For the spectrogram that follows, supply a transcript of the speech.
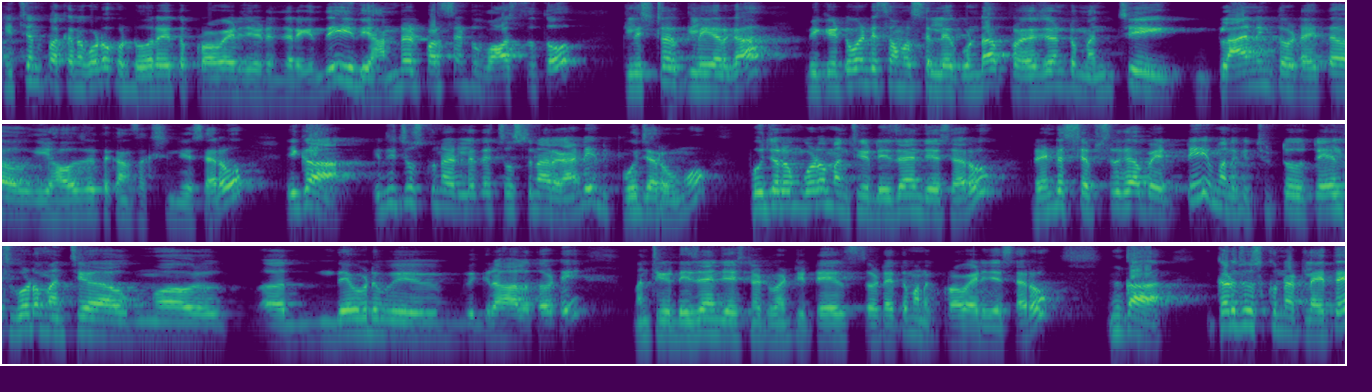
కిచెన్ పక్కన కూడా ఒక డోర్ అయితే ప్రొవైడ్ చేయడం జరిగింది. ఇది హండ్రెడ్ పర్సెంట్ వాస్తుతో క్లిస్టర్ క్లియర్గా మీకు ఎటువంటి సమస్య లేకుండా ప్రజెంట్ మంచి ప్లానింగ్ తోటి అయితే ఈ హౌస్ అయితే కన్స్ట్రక్షన్ చేశారు. ఇక ఇది చూసుకున్నట్లయితే చూస్తున్నారు కానీ ఇది పూజ రూము పూజ రూమ్ కూడా మంచిగా డిజైన్ చేశారు. రెండు స్టెప్స్గా పెట్టి మనకి చుట్టూ టైల్స్ కూడా మంచిగా దేవుడి విగ్రహాలతోటి మంచిగా డిజైన్ చేసినటువంటి టైల్స్ తోటి అయితే మనకు ప్రొవైడ్ చేశారు. ఇంకా ఇక్కడ చూసుకున్నట్లయితే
